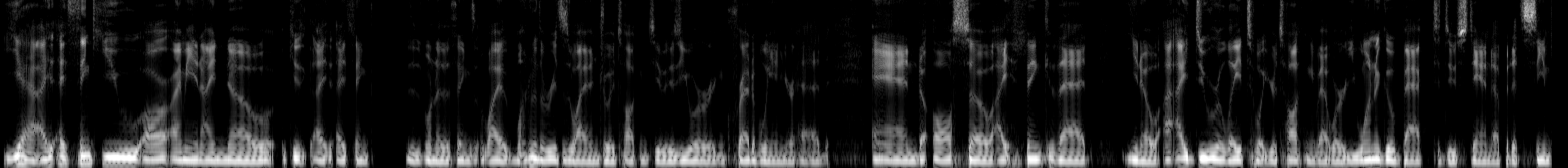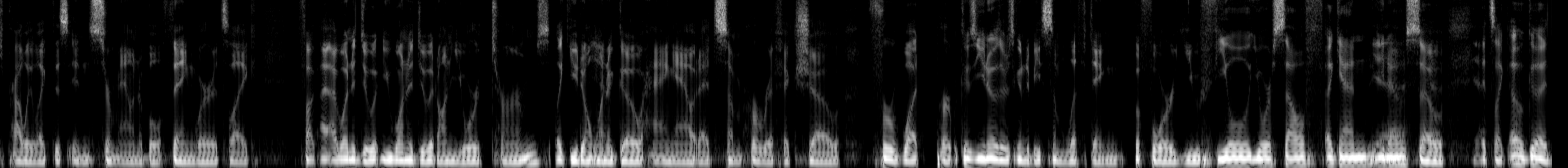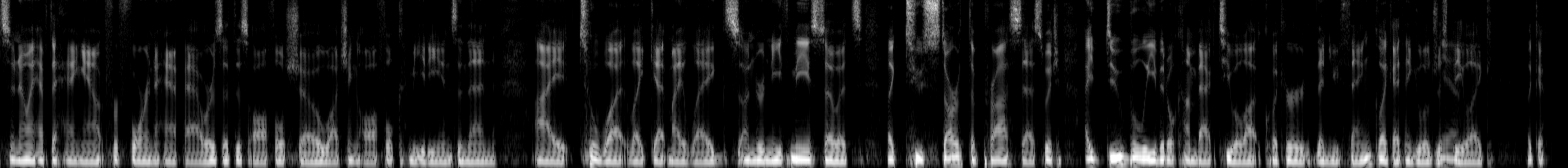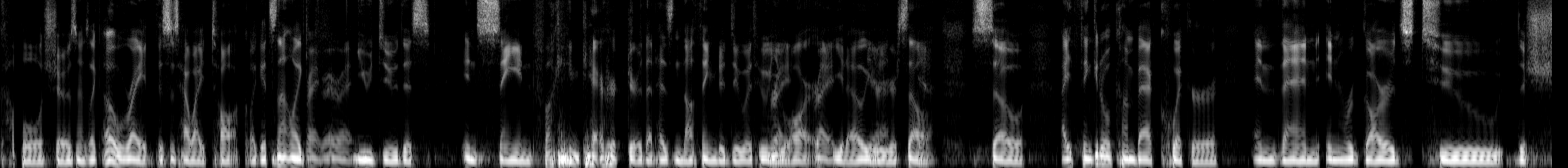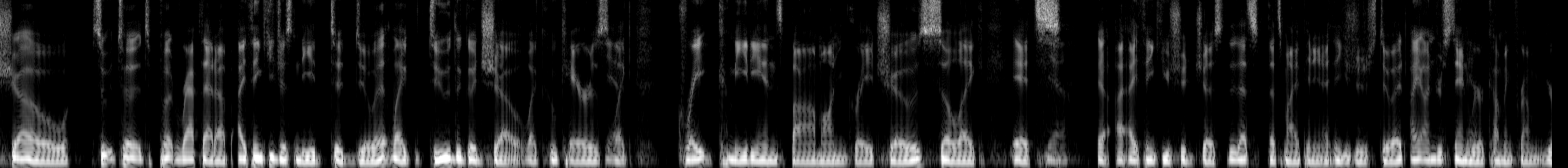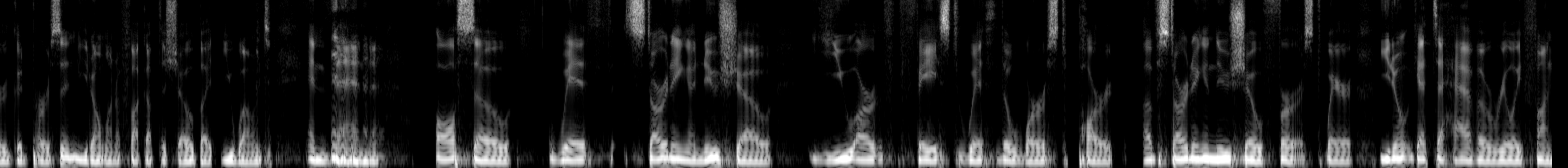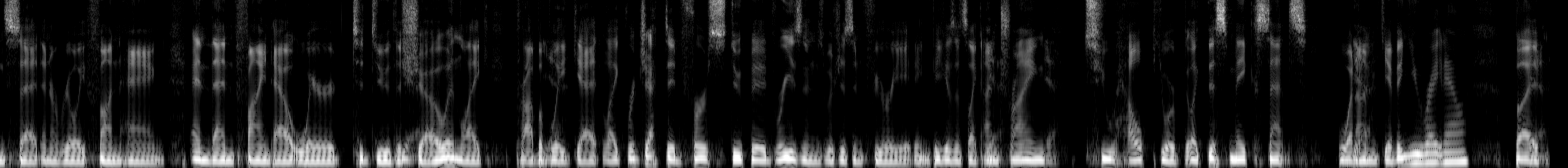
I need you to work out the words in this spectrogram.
Yeah, I, I think you are. I mean, I know. I, I think this is one of the things why one of the reasons why I enjoy talking to you is you are incredibly in your head, and also I think that you know I, I do relate to what you're talking about, where you want to go back to do stand up, but it seems probably like this insurmountable thing where it's like. Fuck, I, I want to do it. You want to do it on your terms. Like, you don't want to go hang out at some horrific show for what purpose? Because you know there's going to be some lifting before you feel yourself again, you know? So yeah, yeah. it's like, oh, good. So now I have to hang out for four and a half hours at this awful show, watching awful comedians, and then I to what like get my legs underneath me. So it's like to start the process, which I do believe it'll come back to you a lot quicker than you think. Like I think it will just Yeah. be like like a couple of shows, and I was like, oh right, this is how I talk. Like it's not like Right, right, right. you do this insane fucking character that has nothing to do with who Right, you are. right. You know, you're yourself. yeah. So I think it'll come back quicker. And then in regards to the show, so to, to put wrap that up, I think you just need to do it. Like do the good show. Like who cares? Yeah. Like great comedians bomb on great shows. So like it's Yeah. I, I think you should just that's that's my opinion. I think you should just do it. I understand where you're coming from. You're a good person. You don't want to fuck up the show, but you won't. And then also with starting a new show, you are faced with the worst part of starting a new show first, where you don't get to have a really fun set and a really fun hang, and then find out where to do the Yeah. show and like probably Yeah. get like rejected for stupid reasons, which is infuriating because it's like I'm trying Yeah. to help your like this makes sense what Yeah. I'm giving you right now, but.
